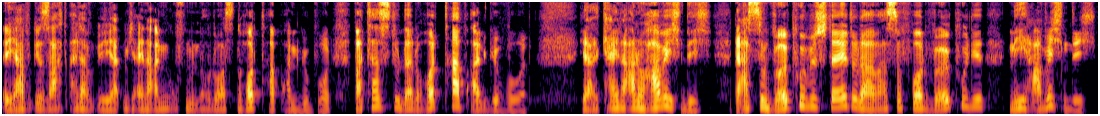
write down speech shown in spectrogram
Ich habe gesagt, Alter, hier hat mich einer angerufen, mit, du hast ein Hot Tub-Angebot. Was hast du da, ein Hot Tub-Angebot? Ja, keine Ahnung, habe ich nicht. Da hast du einen Whirlpool bestellt oder hast du vor einen Whirlpool dir? Nee, habe ich nicht.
